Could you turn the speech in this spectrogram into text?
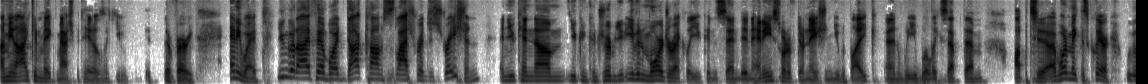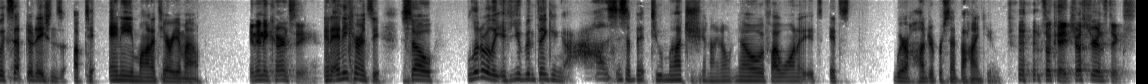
I mean, I can make mashed potatoes like you. It, they're very. Anyway, you can go to ifanboy.com/slash registration. And you can um, you can contribute even more directly. You can send in any sort of donation you would like, and we will accept them up to. I want to make this clear: we will accept donations up to any monetary amount in any currency. in any currency. So literally, if you've been thinking, "Ah, this is a bit too much," and I don't know if I want to, it's it's we're hundred percent behind you. it's okay. Trust your instincts.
